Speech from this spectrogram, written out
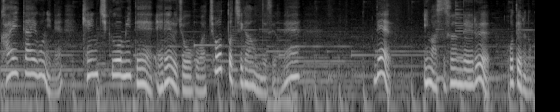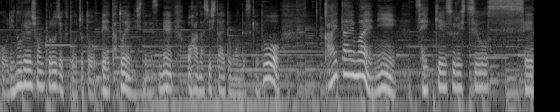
解体後にね建築を見て得れる情報はちょっと違うんですよね。で今進んでいるホテルのこうリノベーションプロジェクトをちょっと例えにしてですねお話ししたいと思うんですけど解体前に設計する必要性っ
